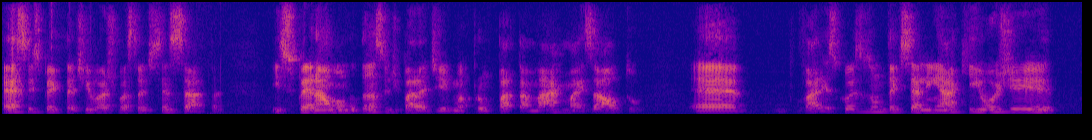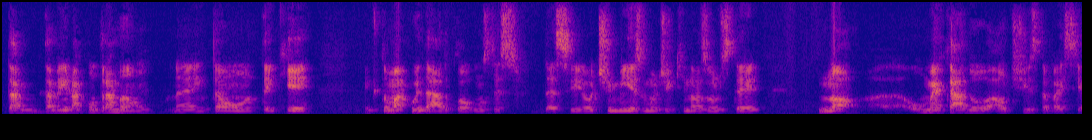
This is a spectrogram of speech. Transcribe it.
essa expectativa eu acho bastante sensata. Esperar uma mudança de paradigma para um patamar mais alto, é, várias coisas vão ter que se alinhar que hoje está tá meio na contramão. Né? Então tem que, tem que tomar cuidado com alguns desse, desse otimismo de que nós vamos ter. No, o mercado autista vai se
